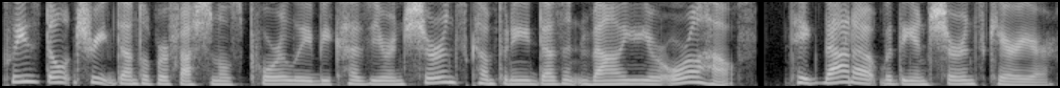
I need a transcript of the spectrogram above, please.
Please don't treat dental professionals poorly because your insurance company doesn't value your oral health. Take that up with the insurance carrier.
